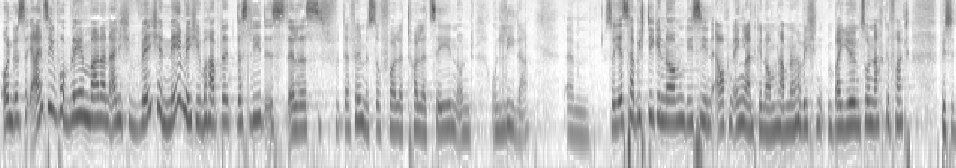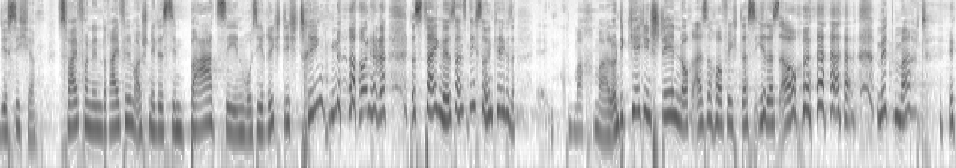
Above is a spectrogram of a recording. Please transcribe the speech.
Und das einzige Problem war dann eigentlich, welche nehme ich überhaupt? Das Lied ist, äh, das, der Film ist so voller toller Szenen und, und Lieder. Ähm, so, jetzt habe ich die genommen, die sie auch in England genommen haben. Dann habe ich bei Jürgen so nachgefragt, bist du dir sicher? Zwei von den drei Filmausschnitten sind Badszenen, wo sie richtig trinken. Und das zeigen wir sonst nicht so in Kirchen. Äh, Mach mal. Und die Kirchen stehen noch, also hoffe ich, dass ihr das auch mitmacht.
